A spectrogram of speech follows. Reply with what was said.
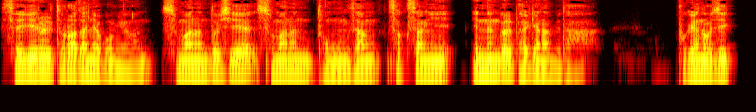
세계를 돌아다녀 보면 수많은 도시에 수많은 동상, 석상이 있는 걸 발견합니다. 북엔 오직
